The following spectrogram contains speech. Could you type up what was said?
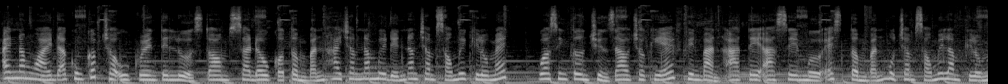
Anh năm ngoái đã cung cấp cho Ukraine tên lửa Storm Shadow có tầm bắn 250 đến 560 km, Washington chuyển giao cho Kiev phiên bản ATACMS tầm bắn 165 km.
